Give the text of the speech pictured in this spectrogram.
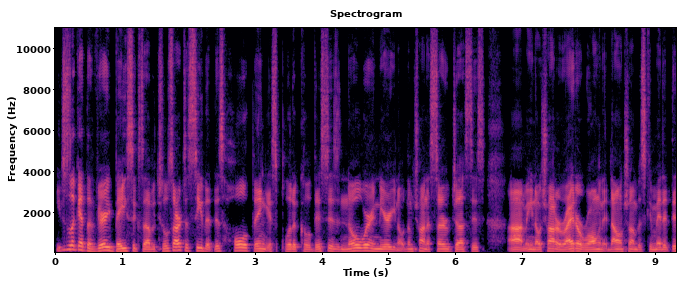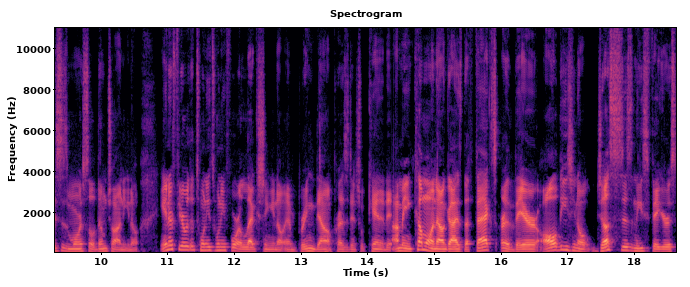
You just look at the very basics of it. You'll start to see that this whole thing is political. This is nowhere near, you know, them trying to serve justice, um, you know, try to right or wrong that Donald Trump has committed. This is more so them trying to, you know, interfere with the 2024 election, you know, and bring down presidential candidate. I mean, come on now, guys. The facts are there. All these, you know, justices and these figures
